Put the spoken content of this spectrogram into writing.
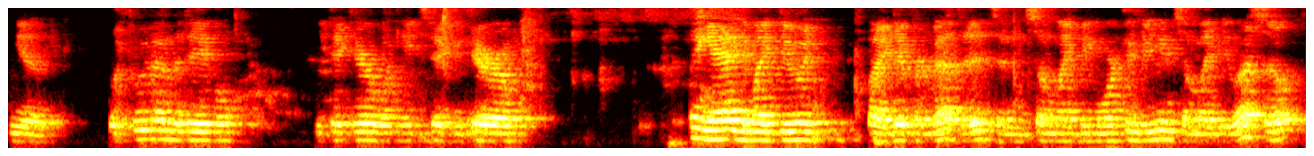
you put food on the table, you take care of what needs taken care of. And yeah, you might do it by different methods, and some might be more convenient, some might be less so,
